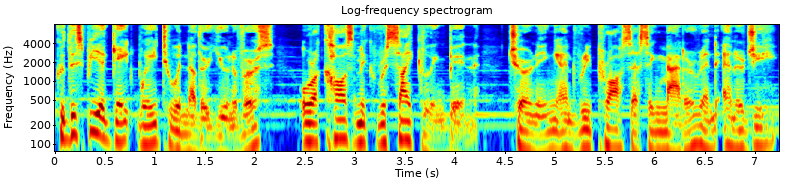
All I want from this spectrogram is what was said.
Could this be a gateway to another universe, or a cosmic recycling bin, churning and reprocessing matter and energy?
